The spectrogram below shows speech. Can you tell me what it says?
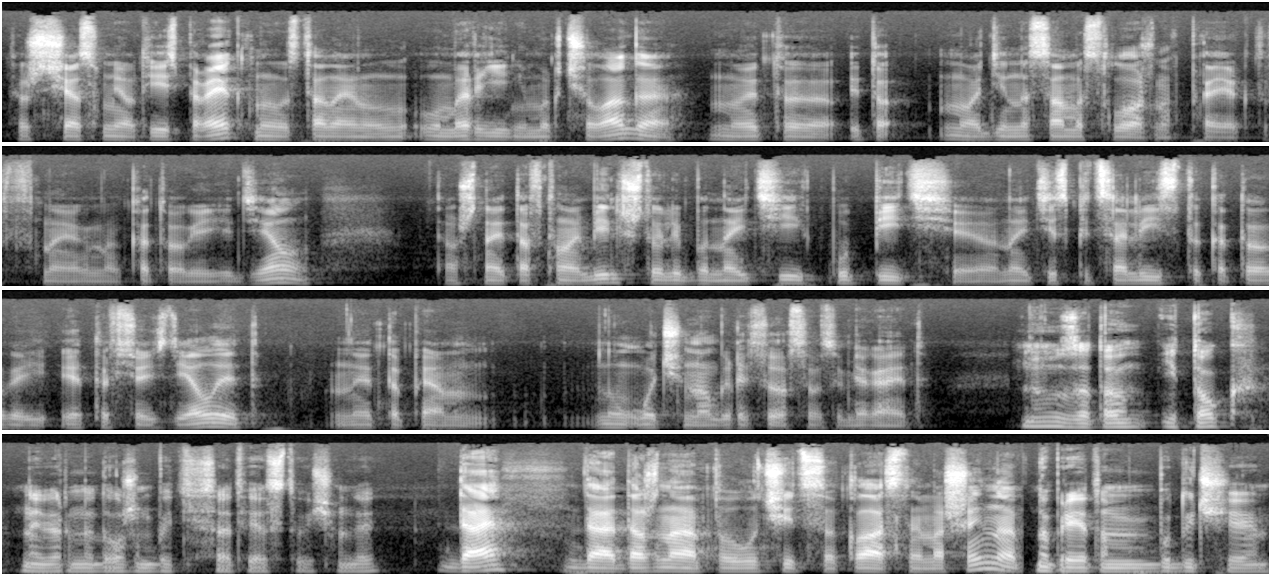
Потому что сейчас у меня вот есть проект, мы устанавливаем Ламборгини Марчелага, но это, это ну, один из самых сложных проектов, наверное, которые я делал. Потому что на этот автомобиль что-либо найти, купить, э, найти специалиста, который это все сделает, это прям ну, очень много ресурсов забирает. Ну, зато итог, наверное, должен быть соответствующим, да? Да, да, должна получиться классная машина. Но при этом, будучи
